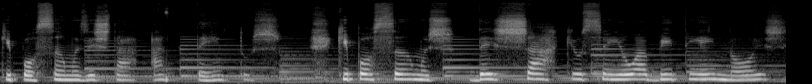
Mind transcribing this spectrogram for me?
Que possamos estar atentos, que possamos deixar que o Senhor habite em nós,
